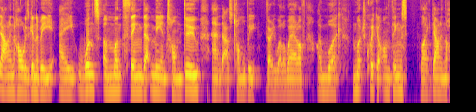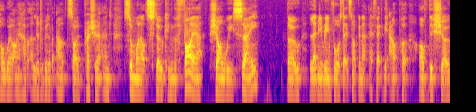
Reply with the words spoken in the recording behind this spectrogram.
down in the hole is going to be a once a month thing that me and Tom do, and as Tom will be very well aware of, I work much quicker on things like down in the hole where I have a little bit of outside pressure and someone else stoking the fire, shall we say. Though, let me reinforce that it's not going to affect the output of this show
